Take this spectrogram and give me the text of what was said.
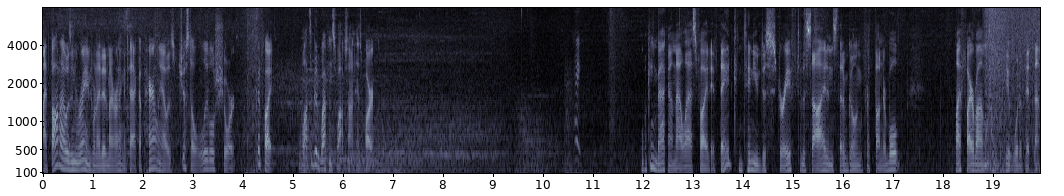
I thought I was in range when I did my running attack. Apparently I was just a little short. Good fight. Lots of good weapon swaps on his part. Hey, Looking back on that last fight, if they had continued to strafe to the side instead of going for Thunderbolt, my Firebomb, it would have hit them.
